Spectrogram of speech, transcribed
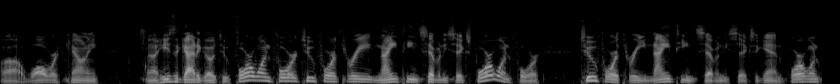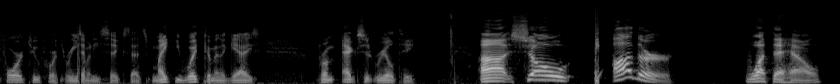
Walworth County, he's the guy to go to. 414 243 1976. 414 243 1976. Again, 414 243 76. That's Mikey Whitcomb and the guys from Exit Realty. Uh, so, the other what the hell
